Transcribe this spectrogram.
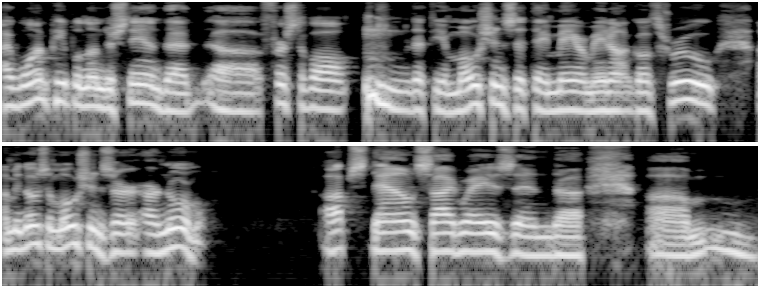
I want people to understand that, uh, first of all, that the emotions that they may or may not go through, I mean, those emotions are, are normal ups, downs, sideways, and uh, um,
